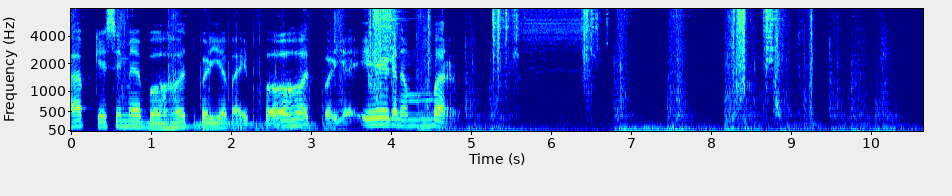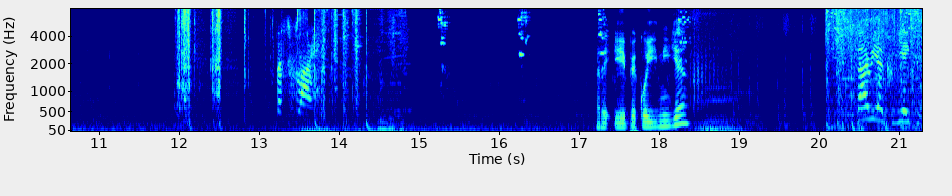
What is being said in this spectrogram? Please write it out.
आप कैसे मैं बहुत बढ़िया भाई बहुत बढ़िया। एक नंबर। अरे ए पे कोई नहीं गया Barrier created.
